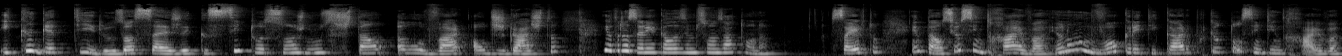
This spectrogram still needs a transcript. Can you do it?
e que gatilhos, ou seja, que situações nos estão a levar ao desgaste e a trazerem aquelas emoções à tona. Certo? Então, se eu sinto raiva, eu não me vou criticar porque eu estou sentindo raiva.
